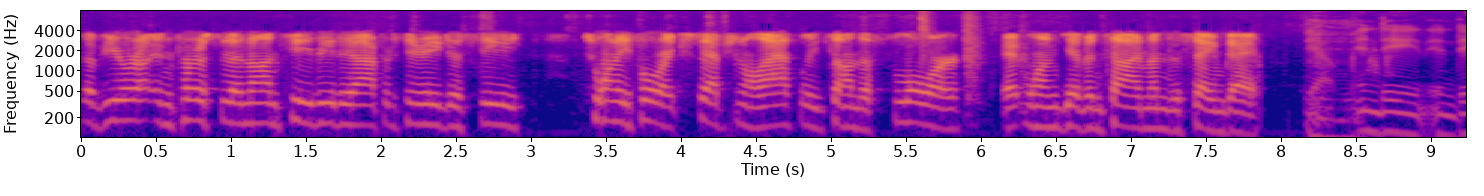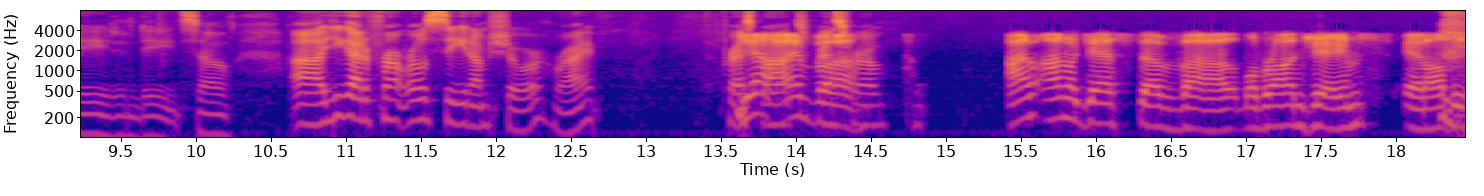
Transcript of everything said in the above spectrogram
the viewer in person and on TV, the opportunity to see 24 exceptional athletes on the floor at one given time on the same day. Yeah, mm-hmm. indeed, indeed, indeed. So uh, you got a front row seat, I'm sure, right? Press yeah, box, I'm, press uh, row. I'm, I'm a guest of uh, LeBron James, and I'll be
